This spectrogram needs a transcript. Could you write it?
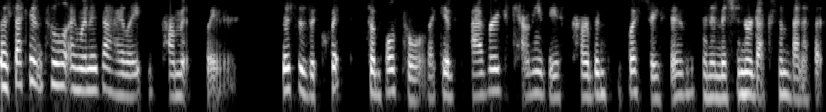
The second tool I wanted to highlight is COMET Planner. This is a quick, simple tool that gives average county-based carbon sequestration and emission reduction benefits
